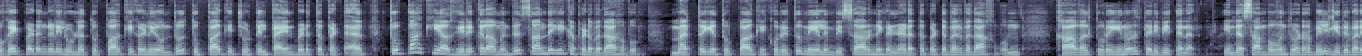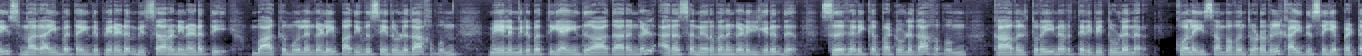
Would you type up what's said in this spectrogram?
புகைப்படங்களில் உள்ள துப்பாக்கிகளில் ஒன்று துப்பாக்கிச் சூட்டில் பயன்படுத்தப்பட்ட துப்பாக்கியாக இருக்கலாம் என்று சந்தேகிக்கப்படுவதாகவும் மற்றைய துப்பாக்கி குறித்து மேலும் விசாரணைகள் நடத்தப்பட்டு வருவதாகவும் காவல்துறையினர் தெரிவித்தனர். இந்த சம்பவம் தொடர்பில் இது இதுவரை சுமார் ஐம்பத்தைந்து பேரிடம் விசாரணை நடத்தி வாக்குமூலங்களை பதிவு செய்துள்ளதாகவும் மேலும் இருபத்தி ஐந்து ஆதாரங்கள் அரச நிறுவனங்களில் இருந்து சேகரிக்கப்பட்டுள்ளதாகவும் காவல்துறையினர் தெரிவித்துள்ளனர். கொலை சம்பவம் தொடர்பில் கைது செய்யப்பட்ட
